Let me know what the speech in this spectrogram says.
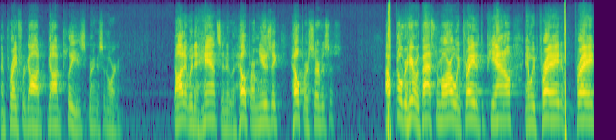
and pray for God God, please bring us an organ. God, it would enhance and it would help our music, help our services. I went over here with Pastor Morrow. We prayed at the piano, and we prayed and prayed.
